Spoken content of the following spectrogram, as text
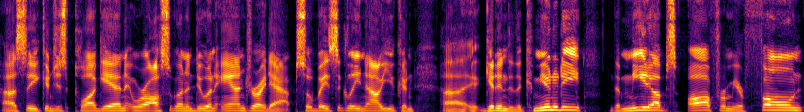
Uh, so you can just plug in, and we're also going to do an Android app. So basically, now you can get into the community, the meetups, all from your phone,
